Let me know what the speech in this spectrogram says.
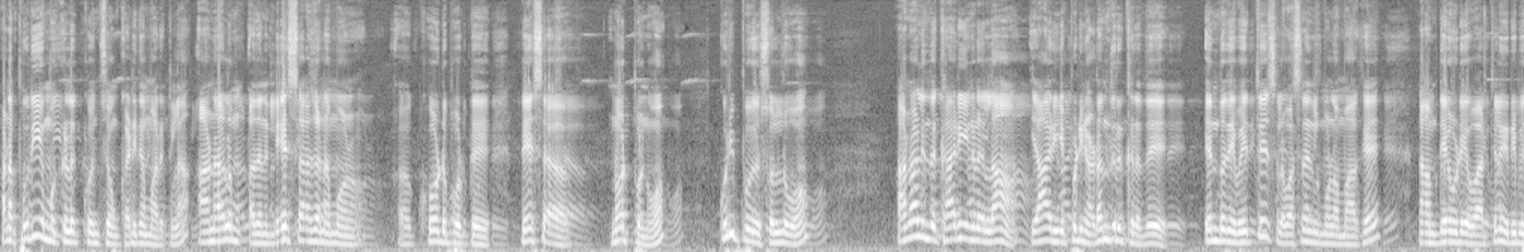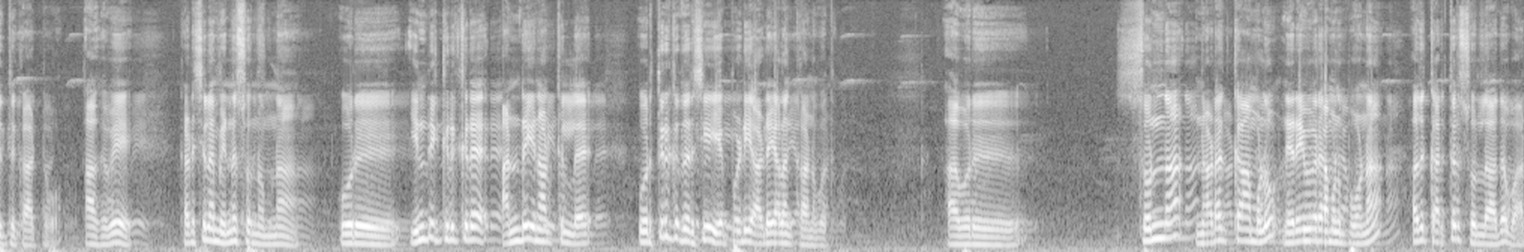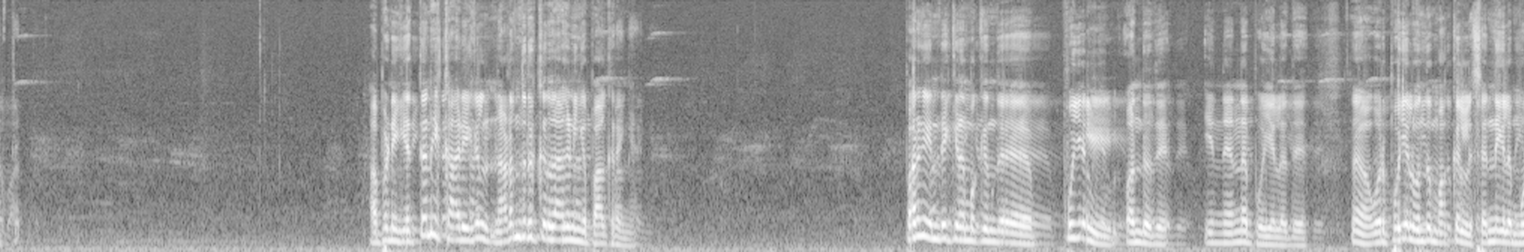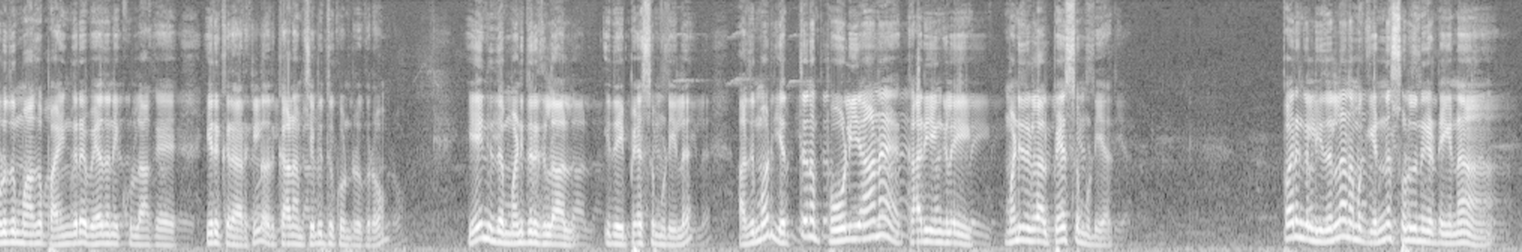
ஆனால் புதிய மக்களுக்கு கொஞ்சம் கடினமாக இருக்கலாம். ஆனாலும் அதனை லேசாக நம்ம கோடு போட்டு லேசாக நோட் பண்ணுவோம். குறிப்பு சொல்லுவோம். ஆனால் இந்த காரியங்கள் எல்லாம் யார் எப்படி நடந்திருக்கிறது என்பதை வைத்து சில வசனங்கள் மூலமாக நாம் தேவனுடைய வார்த்தையில் நிரூபித்து காட்டுவோம். ஆகவே கடைசியில் நம்ம என்ன சொன்னோம்னா ஒரு இன்றைக்கு இருக்கிற அன்றைய நாட்களில் ஒரு திருக்குதரிசியை எப்படி அடையாளம் காணுவது? அவர் சொன்னால் நடக்காமலும் நிறைவேறாமலும் போனால் அது கர்த்தர் சொல்லாத வார்த்தை. அப்போ நீங்கள் எத்தனை காரியங்கள் நடந்திருக்கிறதாக நீங்கள் பார்க்குறீங்க பாருங்க இன்றைக்கு நமக்கு இந்த புயல் வந்தது. இந்த என்ன புயல் அது? ஒரு புயல் வந்து மக்கள் சென்னையில் முழுதுமாக பயங்கர வேதனைக்குள்ளாக இருக்கிறார்கள். அதற்காக நாம் செபித்துக் கொண்டிருக்கிறோம். ஏன் இந்த மனிதர்களால் இதை பேச முடியல? அது மாதிரி எத்தனை போலியான காரியங்களை மனிதர்களால் பேச முடியாது. பாருங்கள் இதெல்லாம் நமக்கு என்ன சொல்லுதுன்னு கேட்டீங்கன்னா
